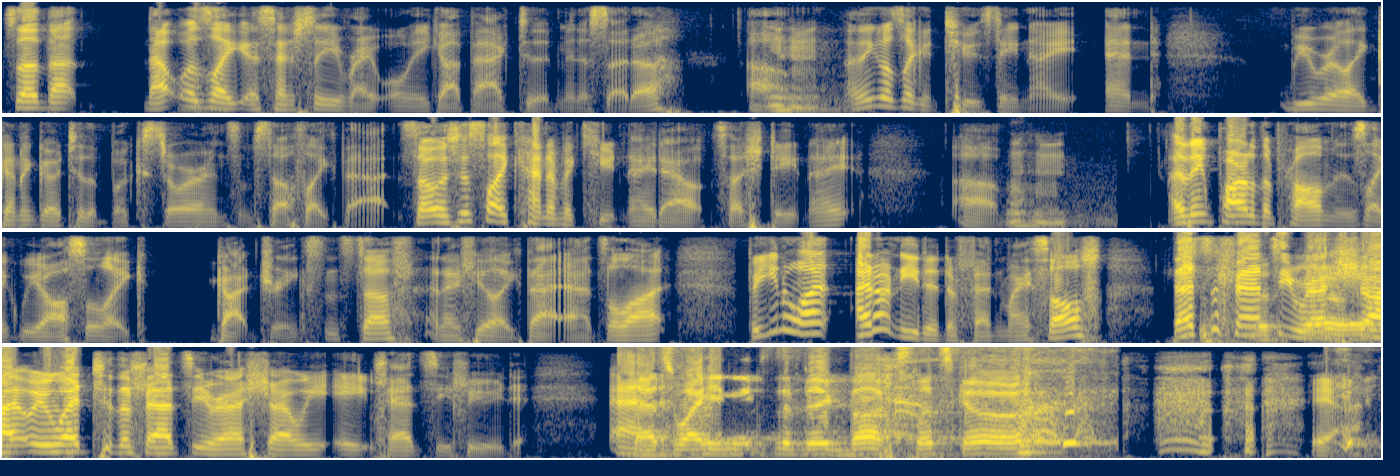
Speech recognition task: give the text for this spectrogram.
so that that was like essentially right when we got back to Minnesota. Um, Mhm. I think it was like a Tuesday night, and we were like gonna go to the bookstore and some stuff like that. So it was just like kind of a cute night out slash date night. Um, hmm I think part of the problem is like we also like got drinks and stuff, and I feel like that adds a lot. But you know what? I don't need to defend myself. That's a fancy restaurant. We went to the fancy restaurant. We ate fancy food. And That's why he makes the big bucks. Let's go. yeah.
